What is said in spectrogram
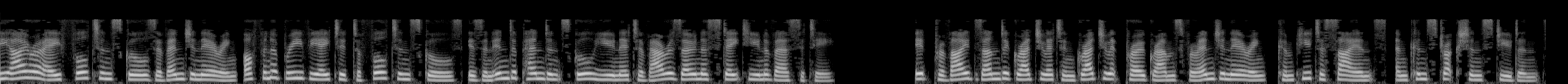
The Ira A. Fulton Schools of Engineering often abbreviated to Fulton Schools is an independent school unit of Arizona State University. It provides undergraduate and graduate programs for engineering, computer science, and construction students.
